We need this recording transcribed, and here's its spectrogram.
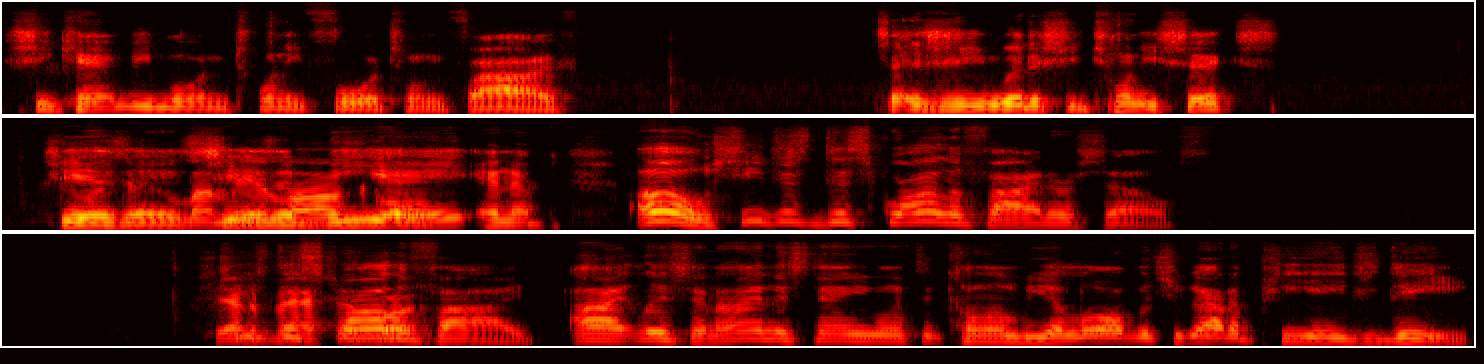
She can't be more than 24, 25. So is she, what is she, 26? She She has a she has a BA School? and a oh, she just disqualified herself. She had a She's disqualified. All right, listen, I understand you went to Columbia Law, but you got a PhD.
